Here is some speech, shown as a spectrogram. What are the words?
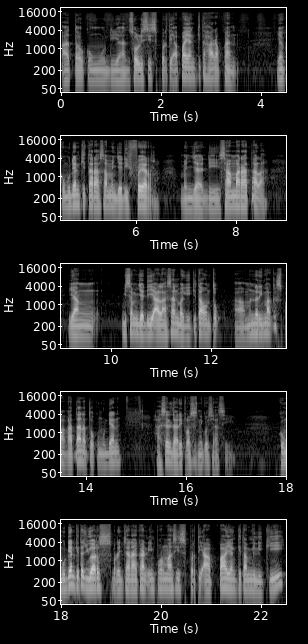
atau kemudian solusi seperti apa yang kita harapkan. Yang kemudian kita rasa menjadi fair, menjadi sama rata lah. Yang bisa menjadi alasan bagi kita untuk uh, menerima kesepakatan atau kemudian hasil dari proses negosiasi. Kemudian kita juga harus merencanakan informasi seperti apa yang kita miliki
